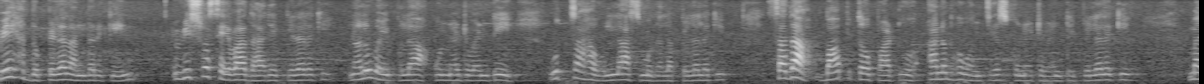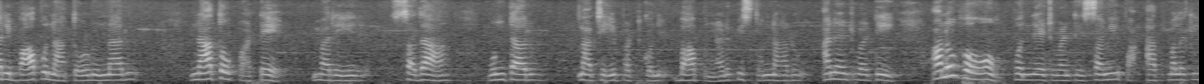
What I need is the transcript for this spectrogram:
బేహద్దు పిల్లలందరికీ విశ్వసేవాధారి పిల్లలకి నలువైపులా ఉన్నటువంటి ఉత్సాహ ఉల్లాసము గల పిల్లలకి సదా బాపుతో పాటు అనుభవం చేసుకున్నటువంటి పిల్లలకి మరి బాపు నా తోడున్నారు. నాతో పాటే మరి సదా ఉంటారు. నా చేయి పట్టుకొని బాపు నడిపిస్తున్నాడు అనేటువంటి అనుభవం పొందేటువంటి సమీప ఆత్మలకి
